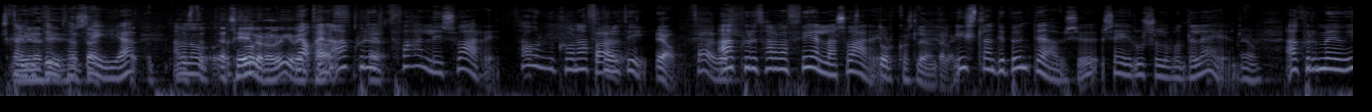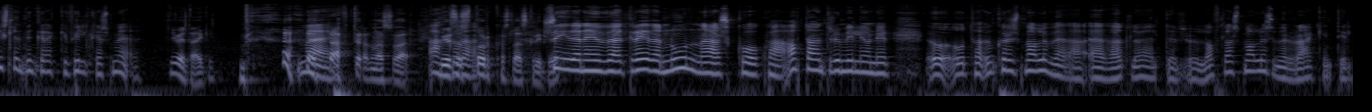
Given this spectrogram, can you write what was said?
skal ekki um það að segja. það telur sko- alveg, ég veit það. en akkur er falið svari þá erum við konið aftur á því. akkur þarf að fela svari Íslandi bundið af þessu segir Úrsula von der Leyen. Akkur með Íslandingar ekki fylgjast með ég veit það ekki. Aftur annars var mjög svo stórkosla skrítið. Síðan hefur við að greiða núna sko hvað 800 miljónir út af umhverfismálum eða, eða öllu heldur loftlagsmálu sem eru rækinn til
